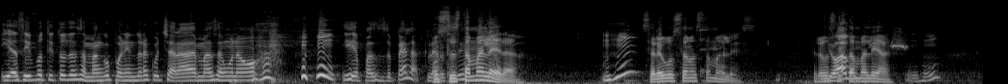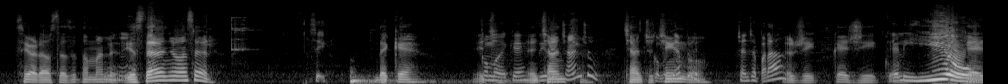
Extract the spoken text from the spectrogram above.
Y así fotitos de Samango poniendo una cucharada de masa en una hoja. y de paso se pela, claro. ¿Usted que es sí. tamalera? ¿Se le gustan los tamales? ¿Se le Yo gusta hago. tamalear? Sí, ¿verdad? Usted hace tamales. ¿Y este año va a ser? Sí. ¿De qué? ¿Cómo de qué? Dile chancho. chancho. Chancho Como chingo. siempre. Chancha parada. Qué rico, qué rico. ¡Qué lío! Qué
